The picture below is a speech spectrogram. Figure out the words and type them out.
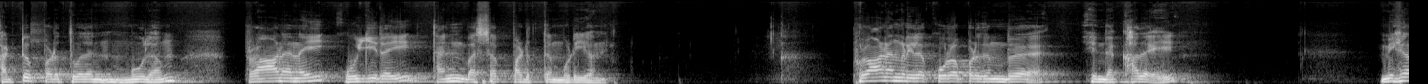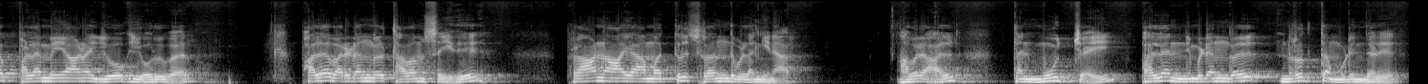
கட்டுப்படுத்துவதன் மூலம் பிராணனை உயிரை தன் வசப்படுத்த முடியும். புராணங்களில் கூறப்படுகின்ற இந்த கதை மிக பழமையான யோகி ஒருவர் பல வருடங்கள் தவம் செய்து பிராணாயாமத்தில் சிறந்து விளங்கினார். அவரால் தன் மூச்சை பல நிமிடங்கள் நிறுத்த முடிந்தது.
